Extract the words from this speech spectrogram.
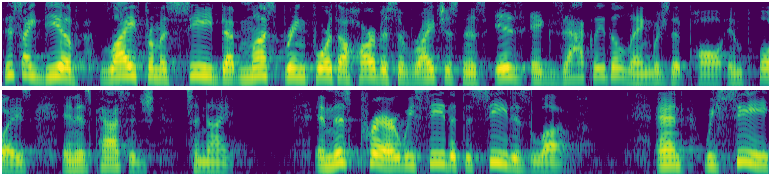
This idea of life from a seed that must bring forth a harvest of righteousness is exactly the language that Paul employs in his passage tonight. In this prayer, we see that the seed is love. And we see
